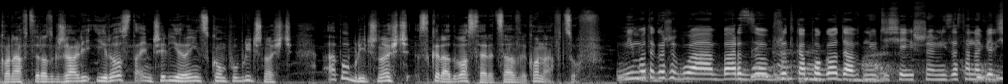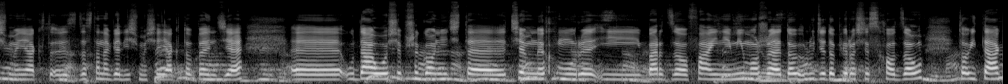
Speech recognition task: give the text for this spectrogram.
Wykonawcy rozgrzali i roztańczyli ryńską publiczność, a publiczność skradła serca wykonawców. Mimo tego, że była bardzo brzydka pogoda w dniu dzisiejszym i zastanawialiśmy, jak, zastanawialiśmy się, jak to będzie, e, udało się przegonić te ciemne chmury i bardzo fajnie, mimo że do, ludzie dopiero się schodzą, to i tak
